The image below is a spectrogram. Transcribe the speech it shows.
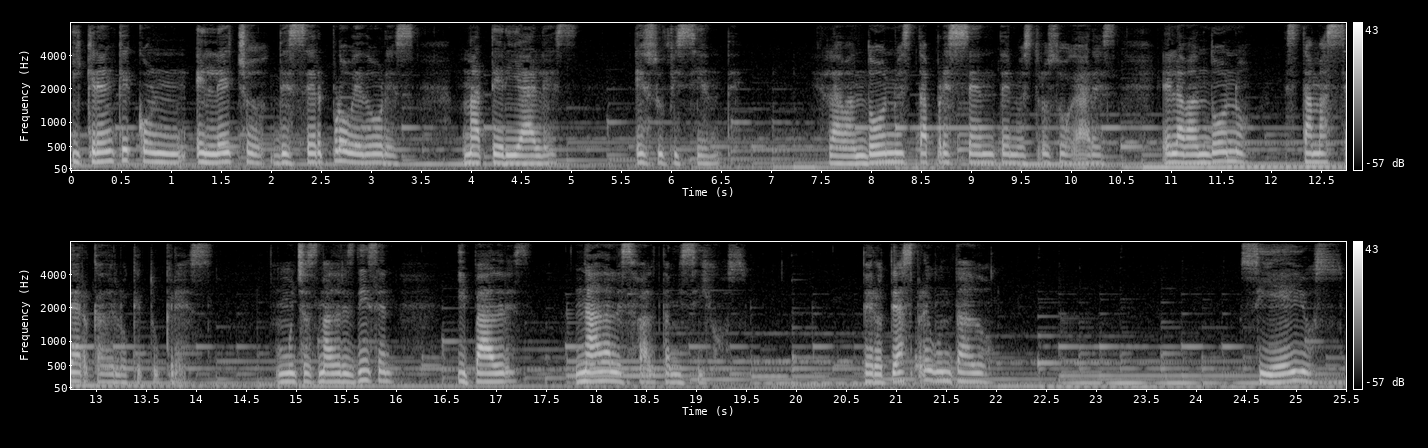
Y creen que con el hecho de ser proveedores materiales es suficiente. El abandono está presente en nuestros hogares. El abandono está más cerca de lo que tú crees. Muchas madres dicen, y padres, nada les falta a mis hijos. Pero te has preguntado si ellos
